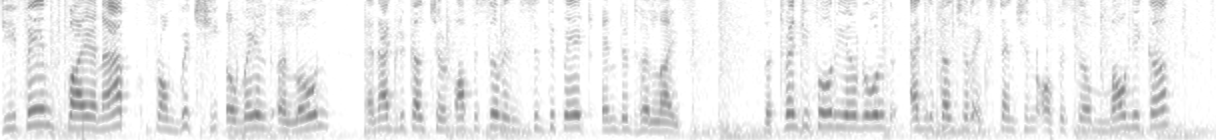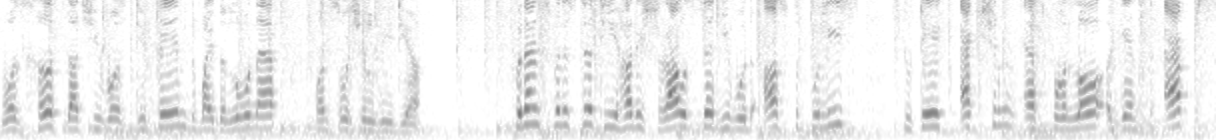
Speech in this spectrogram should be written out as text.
Defamed by an app from which she availed a loan, an agriculture officer in Siddipet ended her life. The 24 year old agriculture extension officer Maunika was hurt that she was defamed by the loan app on social media. Finance Minister T. Harish Rao said he would ask the police to take action as per law against apps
